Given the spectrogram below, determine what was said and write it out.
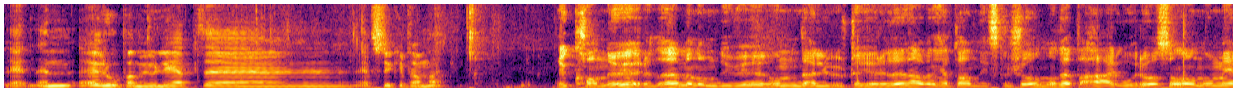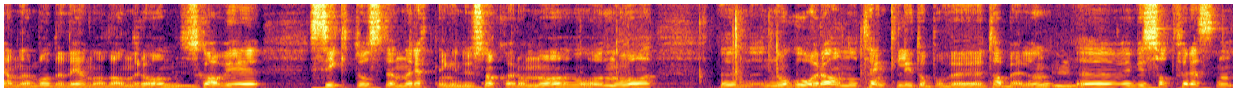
en, en europamulighet et stykke fram der? Du kan jo gjøre det, men om, du, om det er lurt å gjøre det, det er jo en helt annen diskusjon. Og dette her går også noen å mene både det ene og det andre om. Skal vi sikte oss den retningen du snakker om nå? Og nå, nå går det an å tenke litt oppover tabellen. Eh, Vi satt forresten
